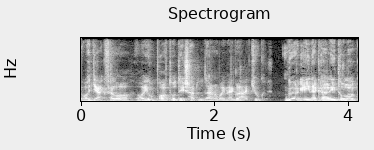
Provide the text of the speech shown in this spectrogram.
adják fel a, a jobb partot, és hát utána majd meglátjuk. Görgeinek állítólag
